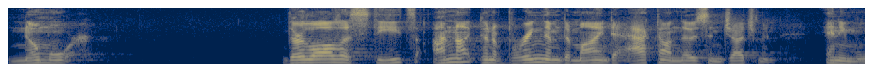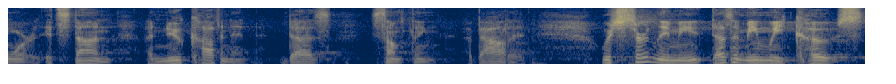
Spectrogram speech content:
no more. Their lawless deeds, I'm not going to bring them to mind to act on those in judgment anymore. It's done. A new covenant does something about it, which certainly mean, doesn't mean we coast.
